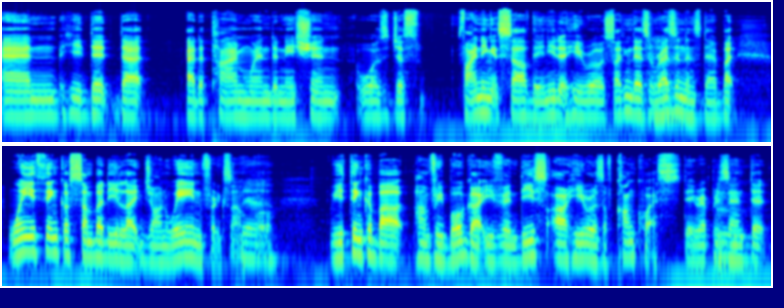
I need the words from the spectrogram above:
and he did that at a time when the nation was just finding itself. They needed heroes. So I think there's a yeah. resonance there. But when you think of somebody like John Wayne, for example, yeah. you think about Humphrey Bogart, even these are heroes of conquest. They represented mm.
